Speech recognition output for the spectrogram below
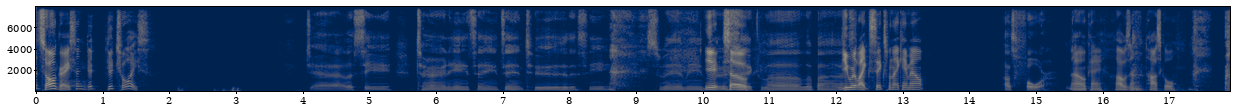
Good song, Grayson. Good good choice. Jealousy turning saints into the sea, swimming You- through so, sick lullabies. You were like six when that came out. I was four. Oh, okay. I was in high school.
